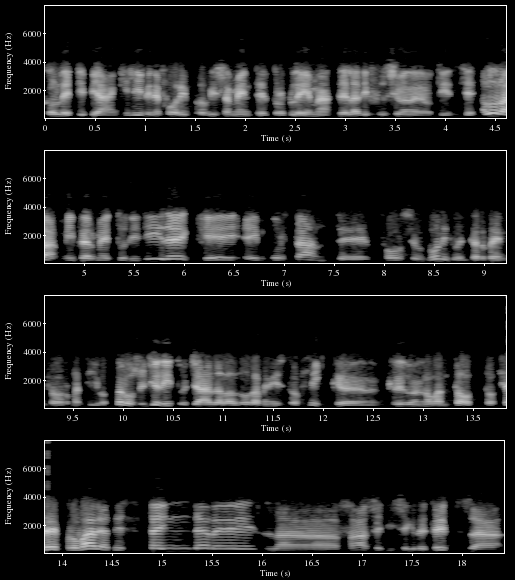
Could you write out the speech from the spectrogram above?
colletti bianchi. Lì viene fuori improvvisamente il problema della diffusione delle notizie. Allora mi permetto di dire che è importante forse un unico intervento normativo, quello suggerito già dall'allora ministro Flick eh, credo nel 98, cioè provare ad estendere la fase di segretezza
